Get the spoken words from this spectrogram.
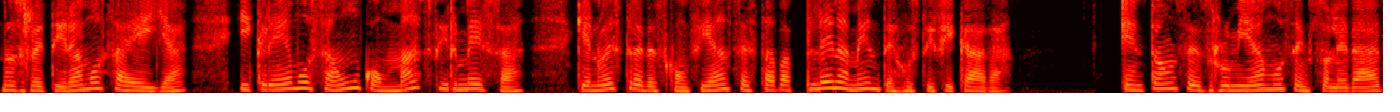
nos retiramos a ella y creemos aún con más firmeza que nuestra desconfianza estaba plenamente justificada. Entonces rumiamos en soledad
